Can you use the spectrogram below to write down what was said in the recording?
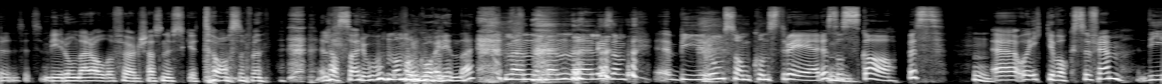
eh, byrom der alle føler seg snusket og som en lasaron når man går inn der. Men, men eh, liksom eh, byrom som konstrueres og skapes. Mm. eh, Og ikke vokser frem, de,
